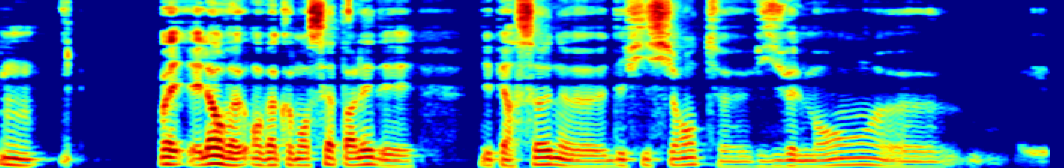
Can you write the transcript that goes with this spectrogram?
Oui, et là, on va, on va commencer à parler des, des personnes déficientes visuellement, des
